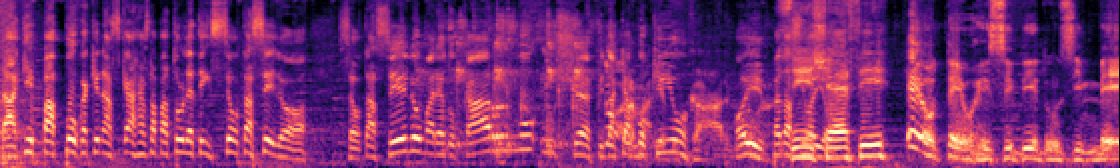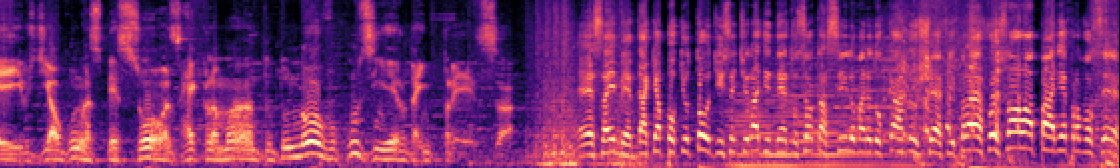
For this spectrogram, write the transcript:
Daqui pra pouco, aqui nas garras da patrulha, tem seu Tacílio. Seu Tacílio, Maria do Carmo e o chefe. Daqui a Dona Maria pouquinho. do. Aí, pedacinho Sim, aí, ó. chefe. Eu tenho recebido uns e-mails de algumas pessoas reclamando do novo cozinheiro da empresa. É isso aí mesmo, daqui a pouquinho todinho, sem tirar de dentro, o seu Tacílio, Maria do Carmo e o chefe. Pra, foi só uma palhinha pra você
